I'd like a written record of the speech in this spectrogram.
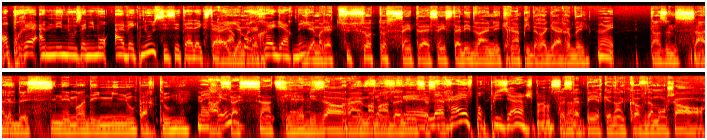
On pourrait amener nos animaux avec nous si c'était à l'extérieur Hey, pour aimerait- regarder. y aimerais-tu ça, tous s'insta- s'installer devant un écran puis de regarder? Ouais. Dans une salle de cinéma, des minous partout. Ah, ça se sentirait bizarre à un moment Ça donné. serait Ça le serait, rêve pour plusieurs, je pense. ça serait pire que dans le coffre de mon char.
